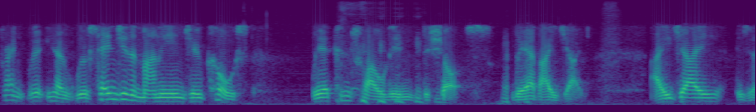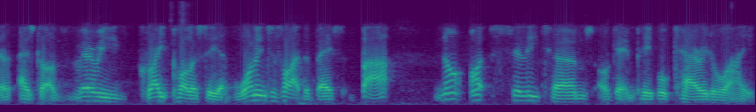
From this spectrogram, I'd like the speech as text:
Frank, we, you know, we'll send you the money in due course. We are controlling the shots. We have AJ. AJ is a, has got a very great policy of wanting to fight the best, but not at silly terms or getting people carried away.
